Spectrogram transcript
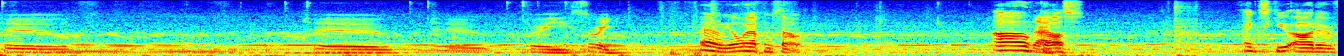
two, three, three. There we go. What happens now? Oh, of That. course. Execute order of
